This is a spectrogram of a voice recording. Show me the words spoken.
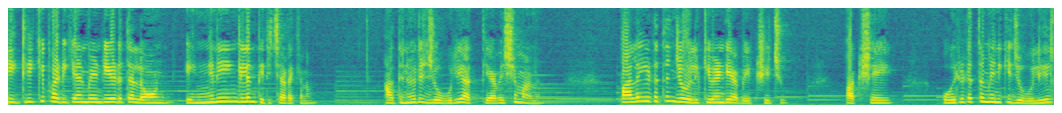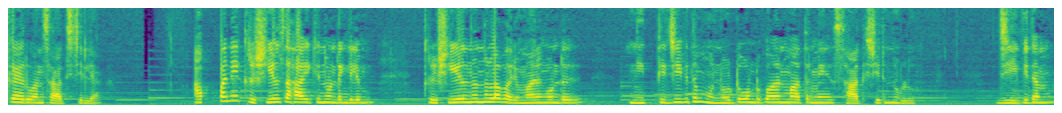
ഡിഗ്രിക്ക് പഠിക്കാൻ വേണ്ടിയെടുത്ത ലോൺ എങ്ങനെയെങ്കിലും തിരിച്ചടയ്ക്കണം. അതിനൊരു ജോലി അത്യാവശ്യമാണ്. പലയിടത്തും ജോലിക്ക് വേണ്ടി അപേക്ഷിച്ചു. പക്ഷേ ഒരിടത്തും എനിക്ക് ജോലിയിൽ കയറുവാൻ സാധിച്ചില്ല. അപ്പനെ കൃഷിയിൽ സഹായിക്കുന്നുണ്ടെങ്കിലും കൃഷിയിൽ നിന്നുള്ള വരുമാനം കൊണ്ട് നിത്യജീവിതം മുന്നോട്ട് കൊണ്ടുപോകാൻ മാത്രമേ സാധിച്ചിരുന്നുള്ളൂ. ജീവിതം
